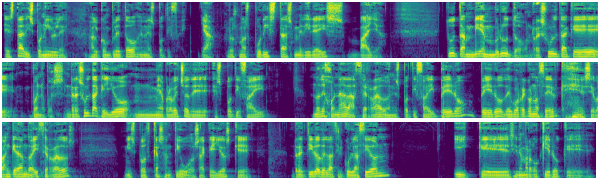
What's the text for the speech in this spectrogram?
está disponible al completo en Spotify. Ya, los más puristas me diréis, vaya. Tú también, bruto. Resulta que, bueno, pues resulta que yo me aprovecho de Spotify no dejo nada cerrado en Spotify, pero, pero debo reconocer que se van quedando ahí cerrados mis podcasts antiguos, aquellos que retiro de la circulación y que sin embargo quiero que,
